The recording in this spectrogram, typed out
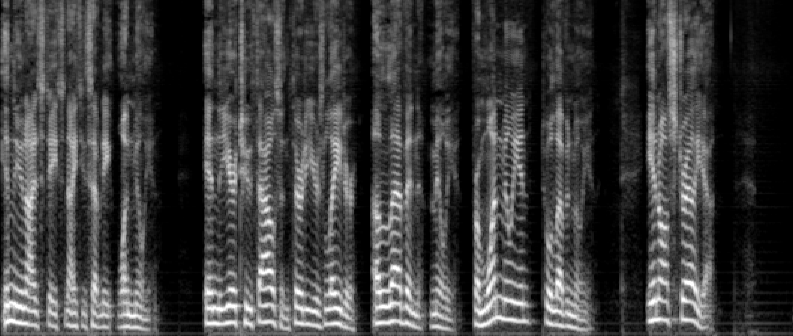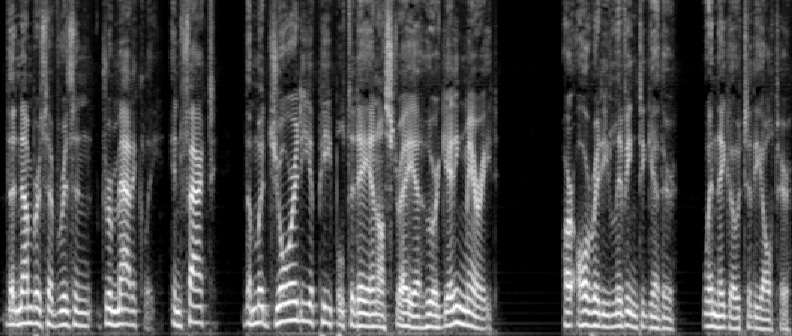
in the United States, 1970, 1 million. In the year 2000, 30 years later, 11 million. From 1 million to 11 million. In Australia, the numbers have risen dramatically. In fact, the majority of people today in Australia who are getting married are already living together when they go to the altar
